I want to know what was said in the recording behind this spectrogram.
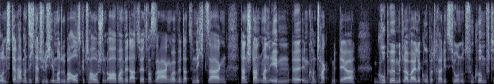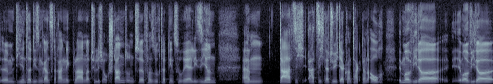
und dann hat man sich natürlich immer drüber ausgetauscht und, oh, wollen wir dazu jetzt was sagen, wollen wir dazu nichts sagen. Dann stand man eben äh, in Kontakt mit der Gruppe, mittlerweile Gruppe Tradition und Zukunft, ähm, die hinter diesem ganzen Rangnick-Plan natürlich auch stand und äh, versucht hat, den zu realisieren. Ähm, da hat sich, hat sich natürlich der Kontakt dann auch immer wieder, immer wieder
